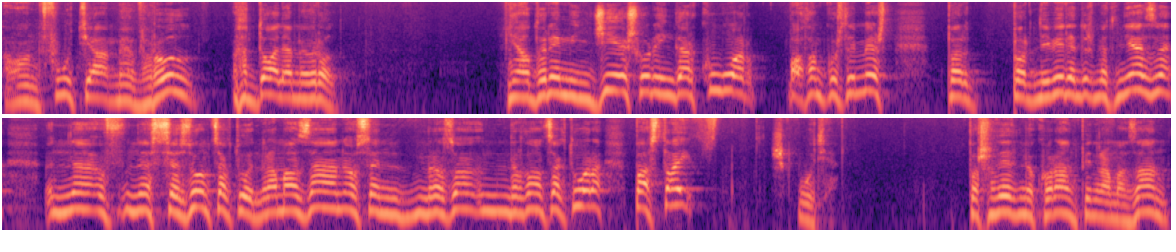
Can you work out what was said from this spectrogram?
Domethënë futja me vrull, dalja me vrull. Një adhurim i ngjeshur i ngarkuar, po them kushtimisht për për nivele të ndryshme të njerëzve në në sezon caktuar, në Ramazan ose në Ramazan caktuara, pastaj shkputje. Përshëndetet me Kur'an për në Ramazan,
